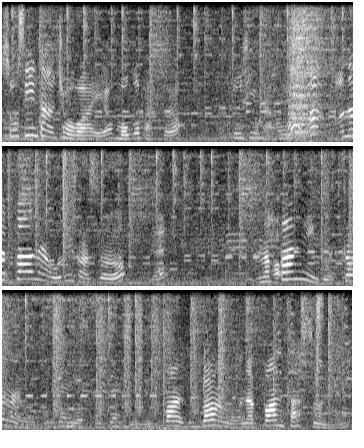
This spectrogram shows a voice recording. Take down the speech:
소신탕 좋아해요? 먹어봤어요? 소신탕. 아, 나 빵에 어디 갔어요? 네? 나 빵이 이거 있잖아요. 어떤 거 어떤 분이? 빵, 빵, 나빵 샀었네.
